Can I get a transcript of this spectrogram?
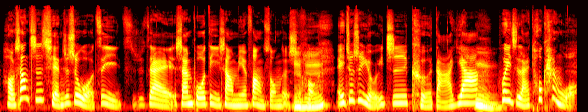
好像之前就是我自己在山坡地上面放松的时候，哎、嗯，就是有一只可达鸭、嗯、会一直来偷看我。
